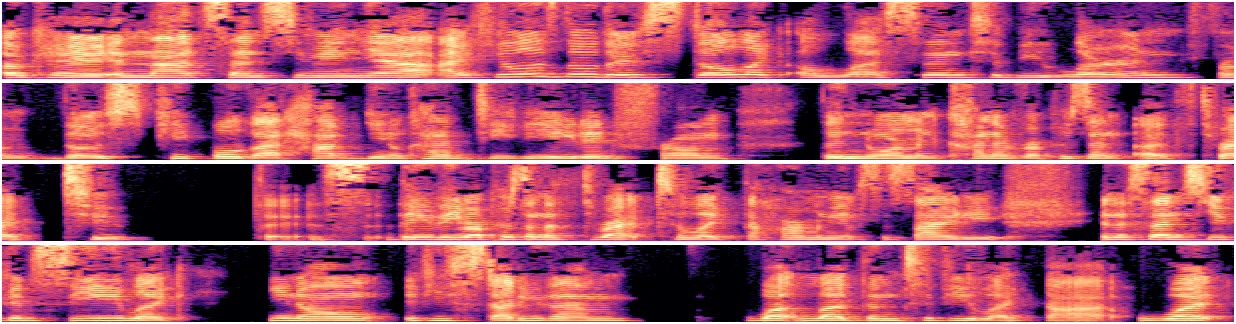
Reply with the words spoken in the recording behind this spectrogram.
Okay, in that sense, you mean, yeah, I feel as though there's still like a lesson to be learned from those people that have, you know, kind of deviated from the norm and kind of represent a threat to this. They, they represent a threat to like the harmony of society. In a sense, you could see, like, you know, if you study them, what led them to be like that? What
